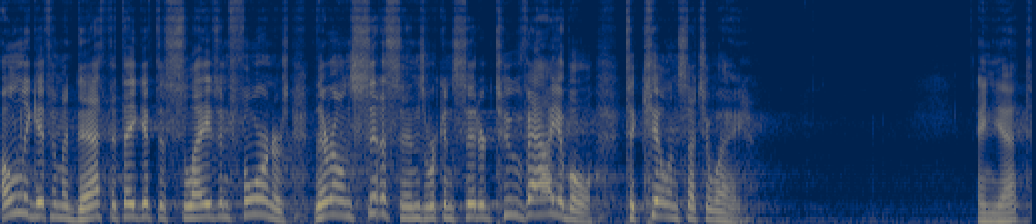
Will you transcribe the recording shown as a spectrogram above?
only give him a death that they give to slaves and foreigners. Their own citizens were considered too valuable to kill in such a way. And yet,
